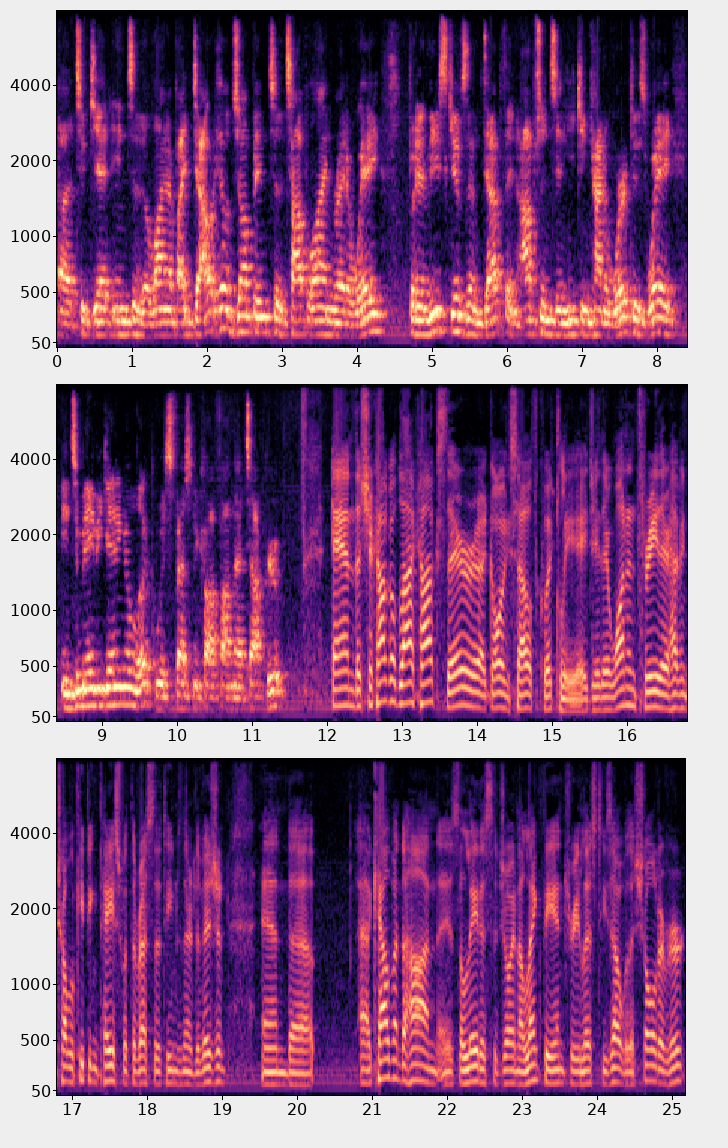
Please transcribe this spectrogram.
uh, to get into the lineup. I doubt he'll jump into the top line right away, but at least gives them depth and options, and he can kind of work his way into maybe getting a look with Svechnikov on that top group. And the Chicago Blackhawks, they're uh, going south quickly, AJ. They're one and three. They're having trouble keeping pace with the rest of the teams in their division. And uh, uh, Calvin DeHaan is the latest to join a lengthy injury list. He's out with a shoulder hurt.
